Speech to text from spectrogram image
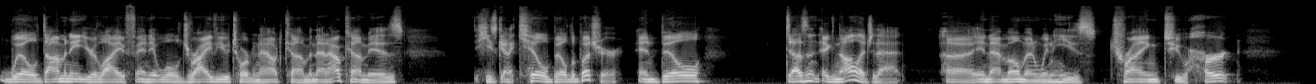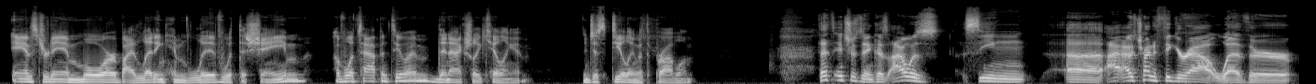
will dominate your life and it will drive you toward an outcome. And that outcome is he's going to kill Bill the Butcher. And Bill doesn't acknowledge that uh, in that moment when he's trying to hurt Amsterdam more by letting him live with the shame of what's happened to him than actually killing him and just dealing with the problem. That's interesting because I was seeing, uh, I, I, was trying to figure out whether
